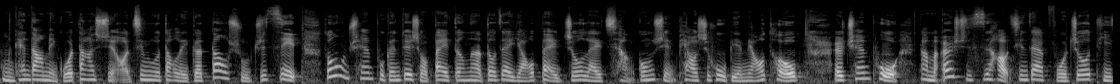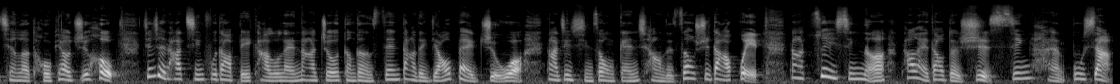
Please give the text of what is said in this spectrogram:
我们看到美国大选哦，进入到了一个倒数之际，总统川普跟对手拜登呢，都在摇摆州来抢攻选票，是互别苗头。而川普那么二十四号先在佛州提前了投票之后，接着他亲赴到北卡罗来纳州等等三大的摇摆州哦，那进行这种赶场的造势大会。那最新呢，他来到的是新罕布夏，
